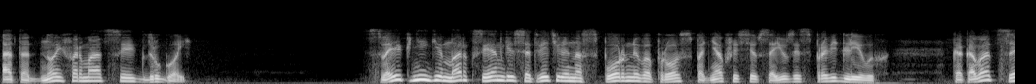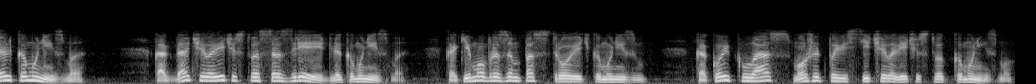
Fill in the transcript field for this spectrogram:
от одной формации к другой. В своей книге Маркс и Энгельс ответили на спорный вопрос, поднявшийся в Союзе справедливых. Какова цель коммунизма? Когда человечество созреет для коммунизма? Каким образом построить коммунизм? Какой класс может повести человечество к коммунизму?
